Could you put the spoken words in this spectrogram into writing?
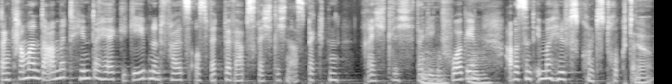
Dann kann man damit hinterher gegebenenfalls aus wettbewerbsrechtlichen Aspekten rechtlich dagegen mhm, vorgehen. Mhm. Aber es sind immer Hilfskonstrukte. Ja.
